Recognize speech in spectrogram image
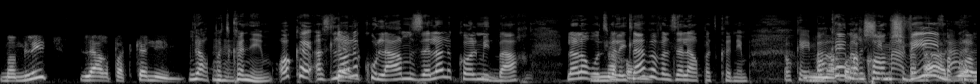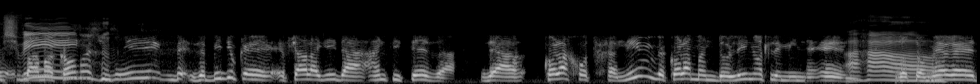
ממליץ להרפתקנים. להרפתקנים. אוקיי, אז לא כן. לכולם, זה לא לכל מטבח, לא לרוץ נכון. ולהתלהב, אבל זה להרפתקנים. אוקיי, נכון. אוקיי? מקום שביעי? מקום שביעי. במקום השביעי, זה בדיוק, אה, אפשר להגיד, האנטיתזה. זה כל החותכנים וכל המנדולינות למיניהן. אהה. זאת אומרת,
